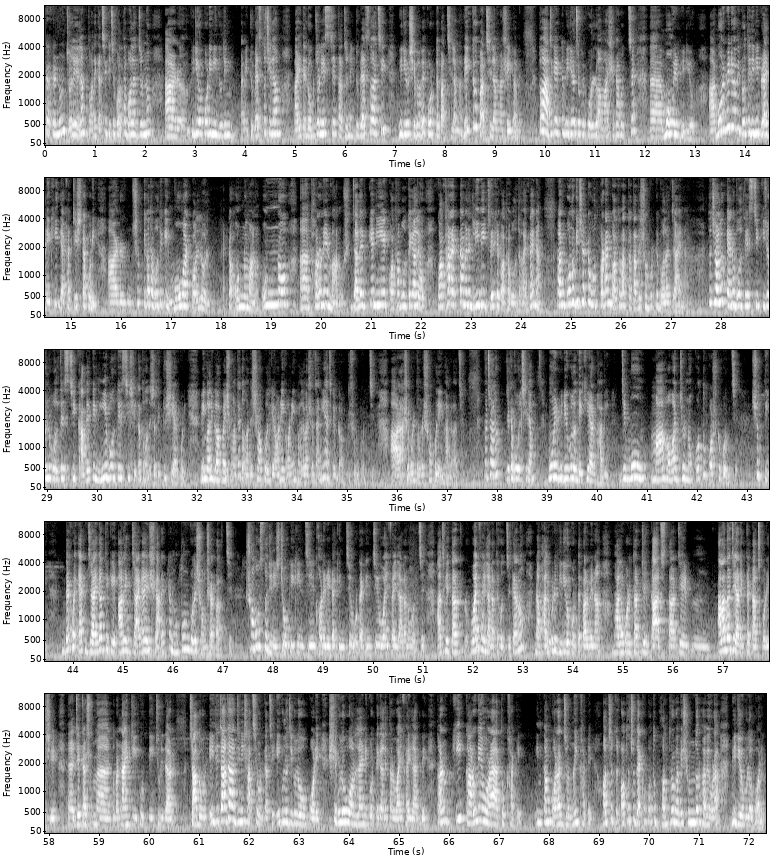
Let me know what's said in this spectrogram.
Good afternoon চলে এলাম তোমাদের কাছে কিছু কথা বলার জন্য। আর ভিডিও করিনি, দুদিন আমি একটু ব্যস্ত ছিলাম, বাড়িতে লোকজন এসছে, তার জন্য একটু ব্যস্ত আছি। ভিডিও সেভাবে করতে পারছিলাম না, দেখতেও পাচ্ছিলাম না সেইভাবে। তো আজকে একটা ভিডিও চোখে পড়ল আমার, সেটা হচ্ছে মৌয়ের ভিডিও আর মৌয়ের ভিডিও আমি প্রতিদিনই প্রায় দেখি, দেখার চেষ্টা করি। আর সত্যি কথা বলতে কি, মৌ আর কল্লোল একটা অন্য মান, অন্য ধরনের মানুষ। যাদেরকে নিয়ে কথা বলতে গেলেও কথার একটা মানে লিমিট রেখে কথা বলতে হয়, তাই না? কারণ কোনো কিছু একটা উৎপাদন কথাবার্তা তাদের সম্পর্কে বলা যায় না। তো চলো কেন বলতে এসেছি? কী জন্য বলতে এসেছি? কাদেরকে নিয়ে বলতে এসেছি? সেটা তোমাদের সাথে একটু শেয়ার করি। বেঙ্গলি ব্লগ বাই সময়তে তোমাদের সকলকে অনেক অনেক ভালোবাসা জানিয়ে আজকে ব্লগটা শুরু করছি। আর আশা করি তোমরা সকলেই ভালো আছো। তো চলো যেটা বলছিলাম, মৌয়ের ভিডিওগুলো দেখি আর ভাবি যে মৌ মা হওয়ার জন্য কত কষ্ট করছে। সত্যি, দেখো এক জায়গা থেকে আরেক জায়গায় এসে আরেকটা নতুন করে সংসার পাচ্ছে সমস্ত জিনিস, চৌকি কিনছে, ঘরের এটা কিনছে, ওটা কিনছে ওয়াইফাই লাগানো হচ্ছে। আজকে তার ওয়াইফাই লাগাতে হচ্ছে কেন? না, ভালো করে ভিডিও করতে পারবে না, ভালো করে তার যে কাজ, তার যে আলাদা যে আরেকটা কাজ করে সে যেটা তোমার নাইটি কুর্তি, চুড়িদার, চাদর, এই যে যা যা জিনিস আছে ওর কাছে, এগুলো যেগুলো ও করে, সেগুলোও অনলাইনে করতে গেলে তার ওয়াইফাই লাগবে। কারণ কি কারণে ওরা এত খাটে? ইনকাম করার জন্যই খাটে। অথচ অথচ দেখো কত ভদ্রভাবে, সুন্দরভাবে ওরা ভিডিওগুলো করে।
